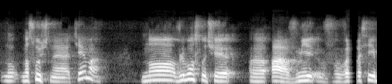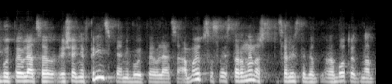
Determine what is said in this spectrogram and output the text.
ну, насущная тема, но в любом случае, э, а, в, ми, в России будет появляться решение в принципе, они будут появляться, а мы со своей стороны, наши специалисты работают над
